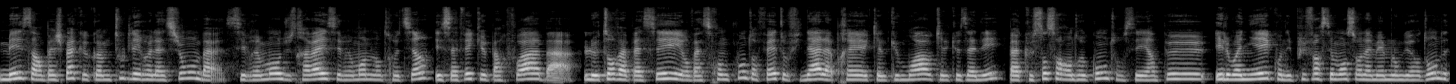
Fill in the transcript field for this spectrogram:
Mais ça n'empêche pas que comme toutes les relations, bah, c'est vraiment du travail, c'est vraiment de l'entretien. Et ça fait que parfois, bah, le temps va passer et on va se rendre compte, en fait, au final, après quelques mois ou quelques années, bah, que sans s'en rendre compte, on s'est un peu éloigné, qu'on n'est plus forcément sur la même longueur d'onde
